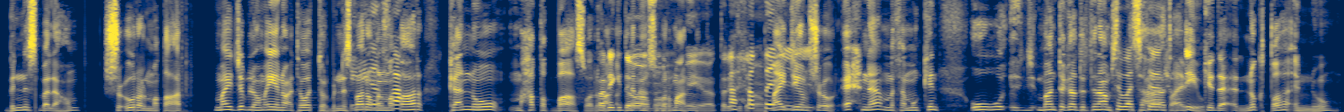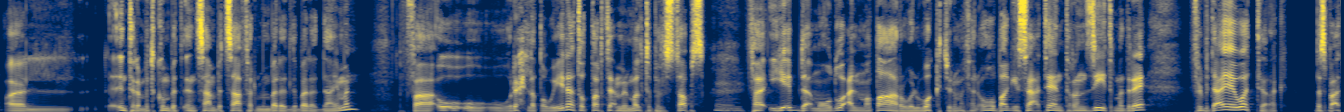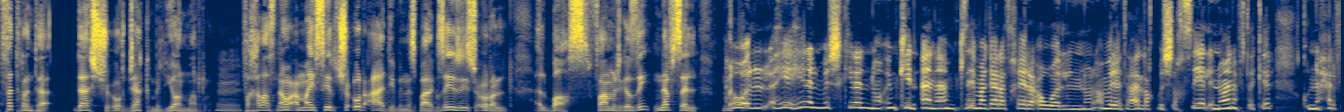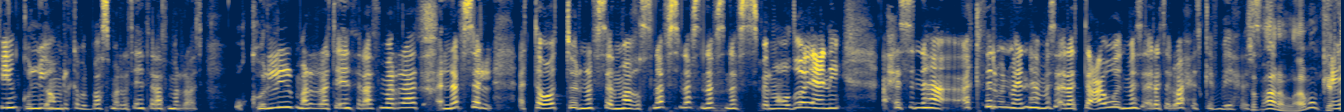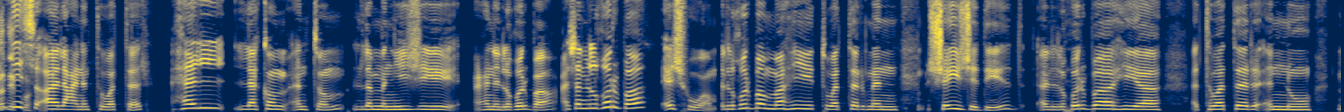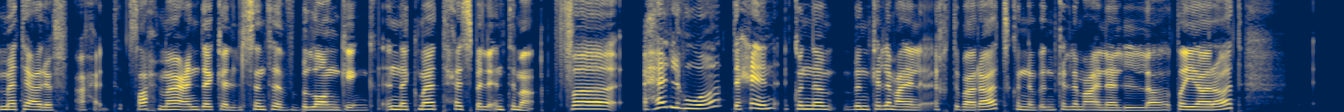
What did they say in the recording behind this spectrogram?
بالنسبة لهم شعور المطار ما يجيب لهم أي نوع توتر. بالنسبة إيه، لهم صح. المطار كأنه محطة باص ولا طريق كأنه دوام. سوبر ماركت. ال- ما يجيهم شعور. إحنا مثلا ممكن وما أنت قادر تنام ست توتر. ساعات. طيب أيوه. كده النقطة إنه ال... أنت لما تكون بت... إنسان بتسافر من بلد لبلد دائما ف و... و... ورحلة طويلة تضطر تعمل multiple stops. فيبدأ موضوع المطار والوقت. إنه مثلا أوه باقي ساعتين ترانزيت مدري في البداية يوترك. بس بعد فترة انت ده الشعور جاك مليون مرة. مم. فخلاص نوعا ما يصير شعور عادي بالنسبة لك زي زي شعور ال- الباص. فاهم إيش قصدي؟ نفس ال... هو ال- هي هنا المشكلة إنه يمكن أنا زي ما قالت خيرة أول إنه الأمر يتعلق بالشخصية لأنه أنا أفتكر كنا حرفيا كل يوم نركب الباص مرتين ثلاث مرات وكل مرتين ثلاث مرات نفس ال- التوتر نفس المغص نفس نفس نفس نفس. فالموضوع يعني أحس إنها أكثر من ما إنها مسألة تعود مسألة الواحد كيف بيحس. سبحان الله ممكن قد عندي يكون. سؤال عن التوتر. هل لكم أنتم لما يجي عن الغربة؟ عشان الغربة إيش هو؟ الغربة ما هي توتر من شيء جديد. الغربة هي التوتر إنه ما تعرف أحد صح؟ ما عندك ال sense of belonging إنك ما تحس بالانتماء. فهل هو دحين كنا بنتكلم عن الاختبارات كنا بنتكلم عن الطيارات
